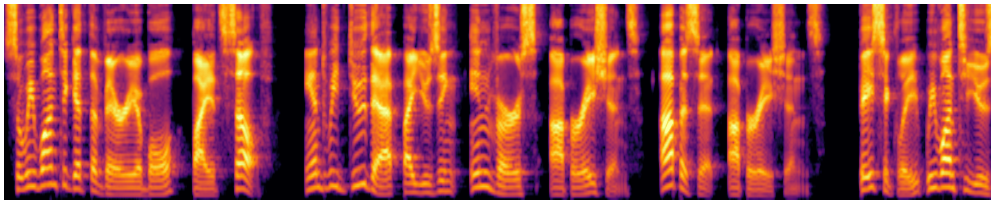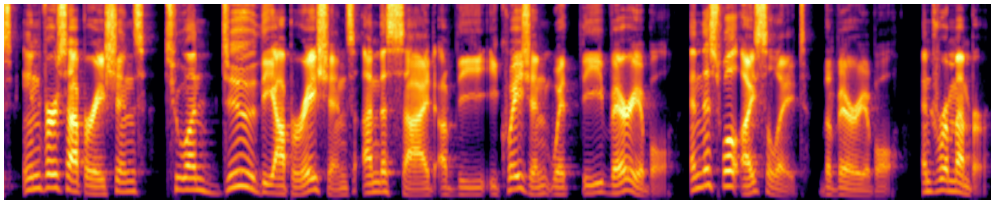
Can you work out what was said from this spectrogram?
So we want to get the variable by itself. And we do that by using inverse operations, opposite operations. Basically, we want to use inverse operations to undo the operations on the side of the equation with the variable. And this will isolate the variable. And remember,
